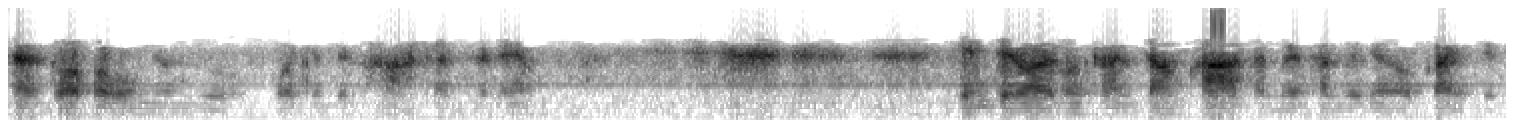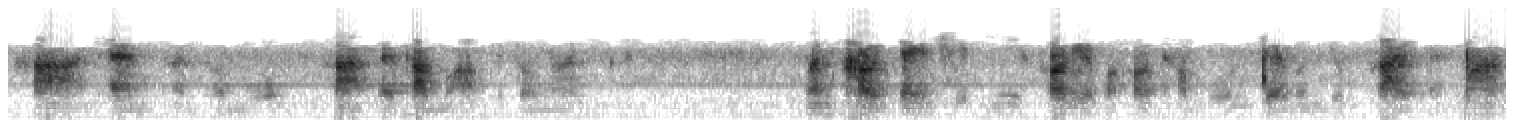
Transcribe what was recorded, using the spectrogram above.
ถ้าตัวพระองค์ยังอยู่ก็จะไปฆ่าท่านซะแล้ว เห็นแต่รอยของท่านจำฆ่าท่านไปท่านไปยังเอาไก่ไปฆ่าแทนท่านเอาหมูฆ่าไปทำบาปไปตรงนั้น มันเข้าใจผิดนี่เขาเรียกว่าเขาทำบุญแต่มันอยู่ไกลกันมาก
